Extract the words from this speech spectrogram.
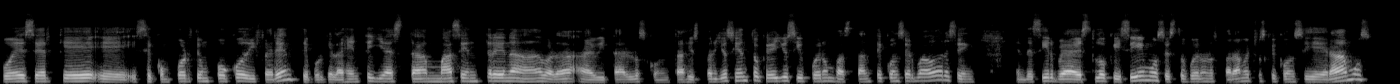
Puede ser que eh, se comporte un poco diferente porque la gente ya está más entrenada, ¿verdad? A evitar los contagios. Pero yo siento que ellos sí fueron bastante conservadores en, en decir, vea, esto es lo que hicimos, estos fueron los parámetros que consideramos,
